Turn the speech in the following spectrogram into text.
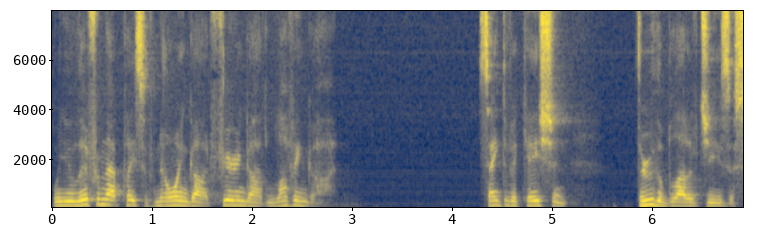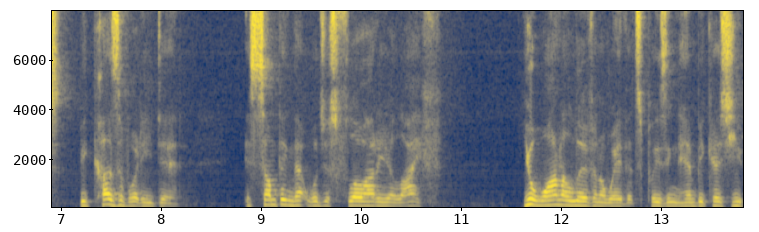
When you live from that place of knowing God, fearing God, loving God, sanctification through the blood of Jesus, because of what he did, is something that will just flow out of your life. You'll want to live in a way that's pleasing to Him because you,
